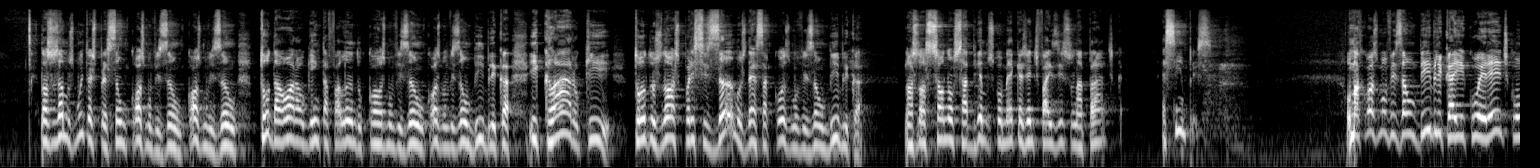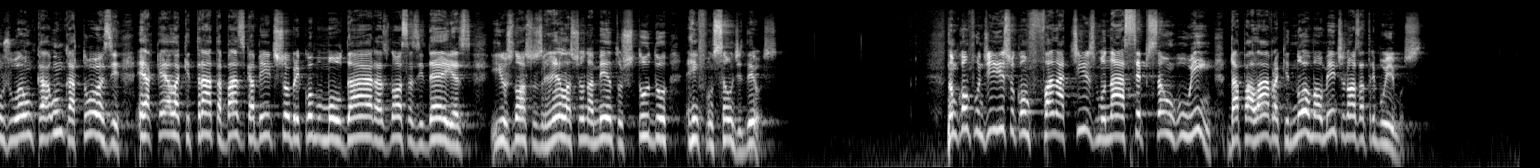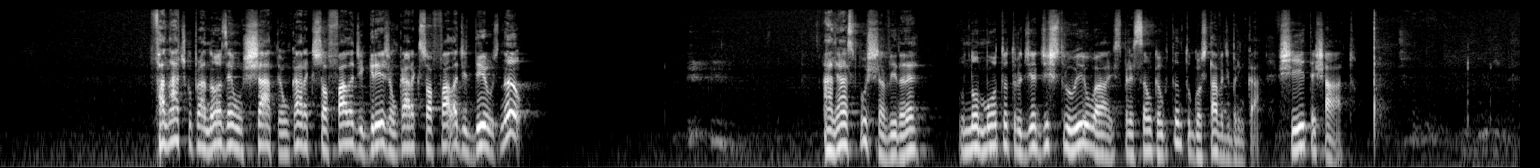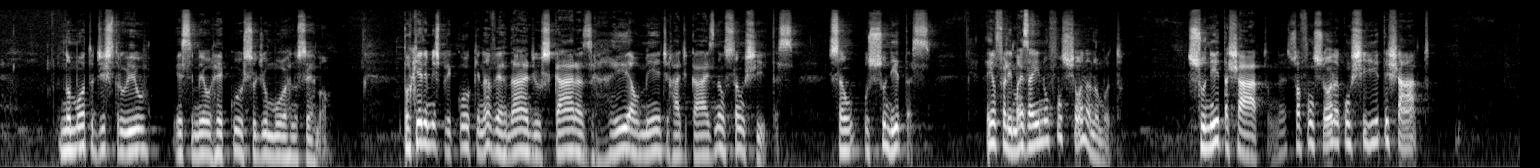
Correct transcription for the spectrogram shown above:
Nós usamos muito a expressão cosmovisão, cosmovisão. Toda hora alguém está falando cosmovisão, cosmovisão bíblica. E claro que todos nós precisamos dessa cosmovisão bíblica. Nós, nós só não sabemos como é que a gente faz isso na prática. É simples. Uma cosmovisão bíblica e coerente com João 1,14 é aquela que trata basicamente sobre como moldar as nossas ideias e os nossos relacionamentos, tudo em função de Deus. Não confundir isso com fanatismo na acepção ruim da palavra que normalmente nós atribuímos. Fanático para nós é um chato, é um cara que só fala de igreja, um cara que só fala de Deus. Não. Aliás, puxa vida, né? O Nomoto outro dia destruiu a expressão que eu tanto gostava de brincar: xiita e chato. Nomoto destruiu esse meu recurso de humor no sermão. Porque ele me explicou que, na verdade, os caras realmente radicais não são xiitas são os sunitas. Aí eu falei, mas aí não funciona no mútuo. Sunita chato, né? só funciona com xiita e chato.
